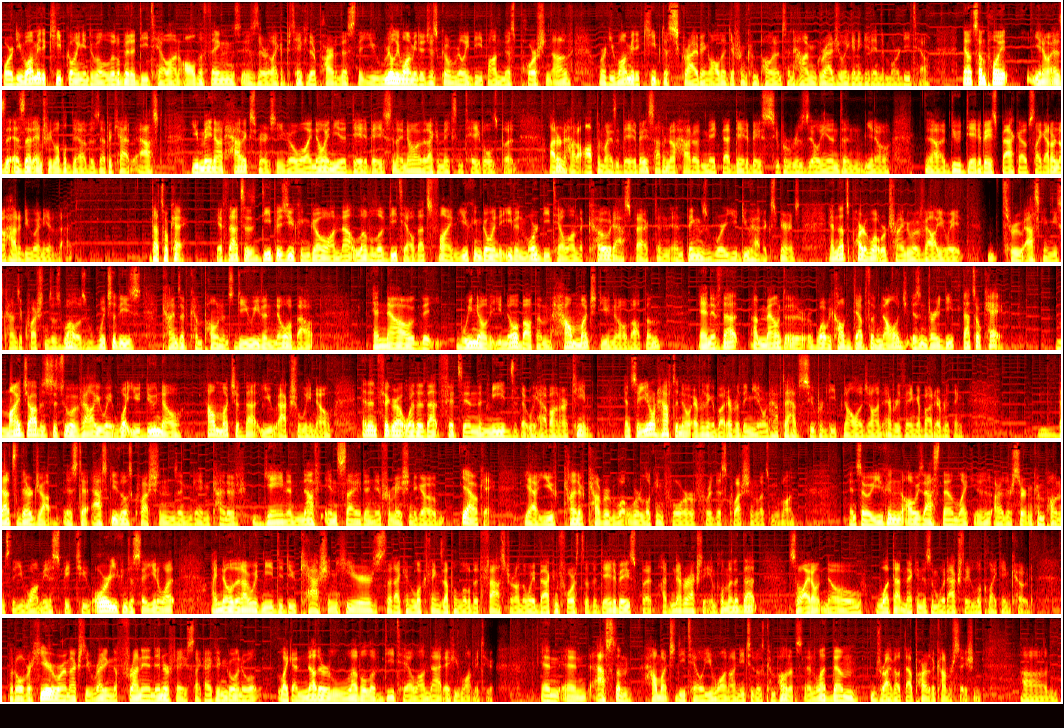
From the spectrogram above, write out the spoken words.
Or do you want me to keep going into a little bit of detail on all the things? Is there like a particular part of this that you really want me to just go really deep on this portion of? Or do you want me to keep describing all the different components and how I'm gradually going to get into more detail? Now, at some point, you know, as, as that entry level dev, as Epiccat asked, you may not have experience and you go, well, I know I need a database and I know that I can make some tables, but I don't know how to optimize a database. I don't know how to make that database super resilient and, you know, uh, do database backups. Like, I don't know how to do any of that that's okay. If that's as deep as you can go on that level of detail, that's fine. You can go into even more detail on the code aspect and, and things where you do have experience. And that's part of what we're trying to evaluate through asking these kinds of questions as well is which of these kinds of components do you even know about? And now that we know that you know about them, how much do you know about them? And if that amount of what we call depth of knowledge isn't very deep, that's okay. My job is just to evaluate what you do know how much of that you actually know, and then figure out whether that fits in the needs that we have on our team. And so you don't have to know everything about everything. You don't have to have super deep knowledge on everything about everything. That's their job is to ask you those questions and, and kind of gain enough insight and information to go, yeah, okay, yeah, you've kind of covered what we're looking for for this question. Let's move on. And so you can always ask them, like, are there certain components that you want me to speak to? Or you can just say, you know what, I know that I would need to do caching here so that I can look things up a little bit faster on the way back and forth to the database, but I've never actually implemented that. So I don't know what that mechanism would actually look like in code. But over here, where I'm actually writing the front end interface, like I can go into a, like another level of detail on that if you want me to, and and ask them how much detail you want on each of those components, and let them drive out that part of the conversation. Um,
